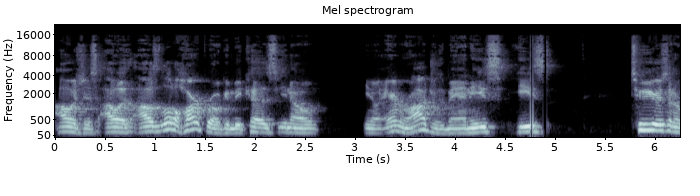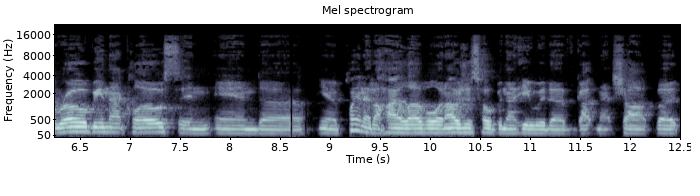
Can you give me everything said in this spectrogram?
I was just I was I was a little heartbroken because you know you know Aaron Rodgers, man, he's he's two years in a row being that close and and uh, you know playing at a high level, and I was just hoping that he would have gotten that shot, but.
